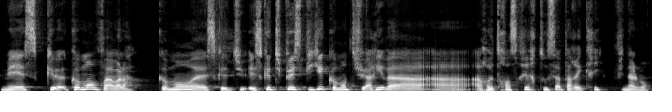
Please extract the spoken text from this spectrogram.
mais est-ce que comment enfin voilà Comment est-ce que tu est-ce que tu peux expliquer comment tu arrives à, retranscrire tout ça par écrit finalement?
